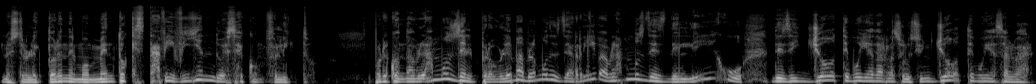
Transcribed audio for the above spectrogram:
nuestro lector en el momento que está viviendo ese conflicto. Porque cuando hablamos del problema, hablamos desde arriba, hablamos desde el ego, desde yo te voy a dar la solución, yo te voy a salvar.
